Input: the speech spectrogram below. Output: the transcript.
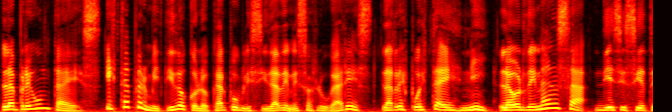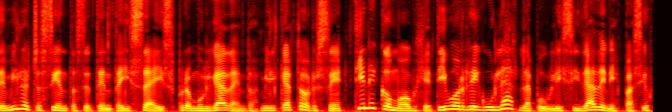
La pregunta es, ¿está permitido colocar publicidad en esos lugares? La respuesta es ni. La ordenanza 17.876, promulgada en 2014, tiene como objetivo regular la publicidad en espacios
